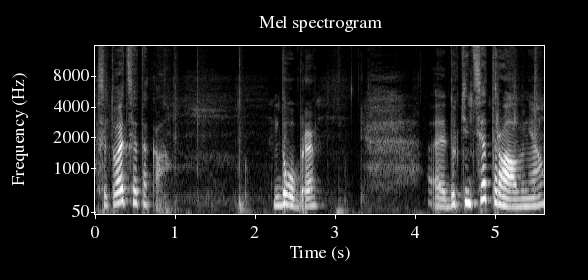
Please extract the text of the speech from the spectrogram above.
Ситуація така. Добре. Е, До кінця травня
